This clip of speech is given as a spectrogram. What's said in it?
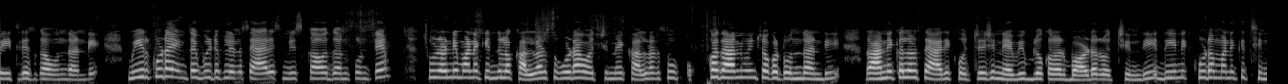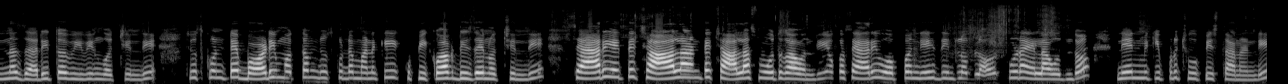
వెయిట్లెస్గా ఉందండి. మీరు కూడా ఇంత బ్యూటిఫుల్ అయిన శారీస్ మిస్ కావద్దు అనుకుంటే చూడండి మనకి ఇందులో కలర్స్ కూడా వచ్చినాయి. కలర్స్ ఒక్కదాని నుంచి ఒకటి ఉందండి. రాణి కలర్ శారీకి వచ్చేసి నేవీ బ్లూ కలర్ బార్డర్ వచ్చింది. దీనికి కూడా మనకి చిన్న జరీతో వీవింగ్ వచ్చింది. చూసుకుంటే బాడీ మొత్తం చూసుకుంటే మనకి పికాక్ డిజైన్ వచ్చింది. శారీ అయితే చాలా అంటే చాలా స్మూత్గా ఉంది. ఒక శారీ ఓపెన్ చేసి దీంట్లో బ్లౌజ్ కూడా ఎలా ఉందో నేను మీకు ఇప్పుడు చూపిస్తానండి.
